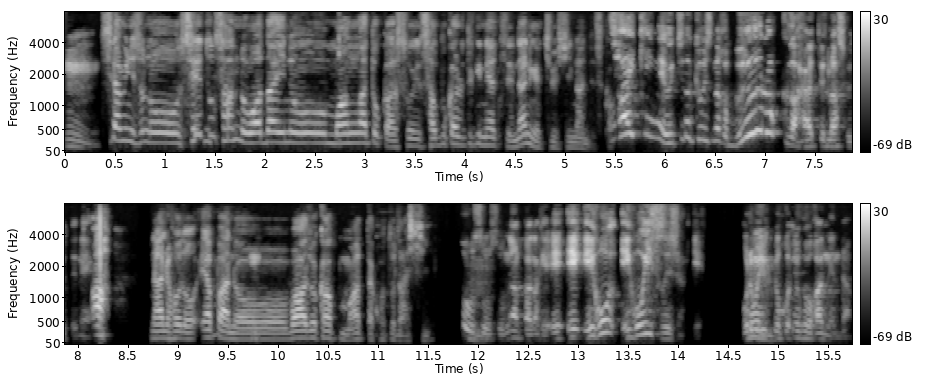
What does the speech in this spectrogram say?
うん。ちなみに、その、生徒さんの話題の漫画とか、そういうサブカル的なやつで何が中心なんですか？最近ね、うちの教室なんかブルーロックが流行ってるらしくてね。あなるほど。やっぱあのーワールドカップもあったことだし。そうそうそう。なんか、なんかええエゴ、エゴイストでしたっけ？俺もよくよくわかんねえんだ。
